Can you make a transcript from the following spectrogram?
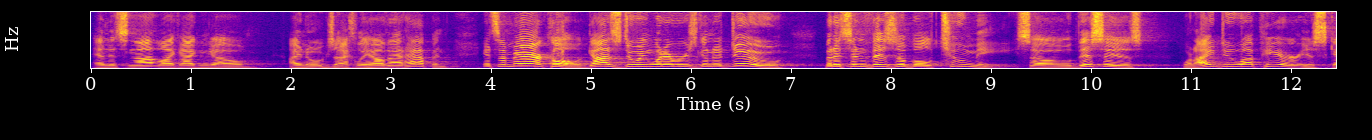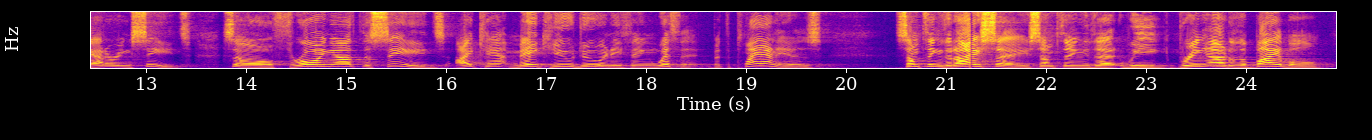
And it's not like I can go, I know exactly how that happened. It's a miracle. God's doing whatever He's going to do, but it's invisible to me. So, this is what I do up here is scattering seeds. So, throwing out the seeds, I can't make you do anything with it. But the plan is, something that I say, something that we bring out of the Bible,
